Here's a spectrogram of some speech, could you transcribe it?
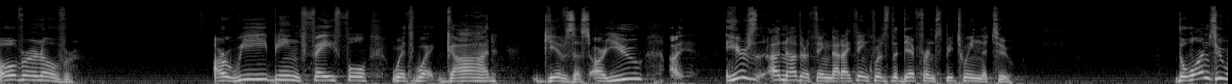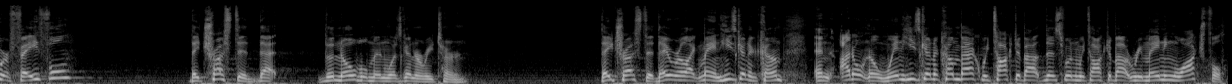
over and over. Are we being faithful with what God gives us? Are you. Uh, Here's another thing that I think was the difference between the two. The ones who were faithful, they trusted that the nobleman was going to return. They trusted. They were like, man, he's going to come, and I don't know when he's going to come back. We talked about this when we talked about remaining watchful.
